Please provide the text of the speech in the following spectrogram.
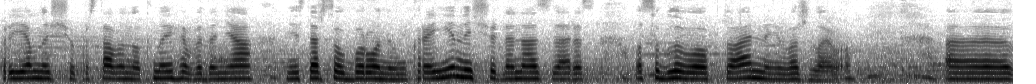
приємно, що представлено книги видання Міністерства оборони України, що для нас зараз особливо актуально і важливо. Е,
